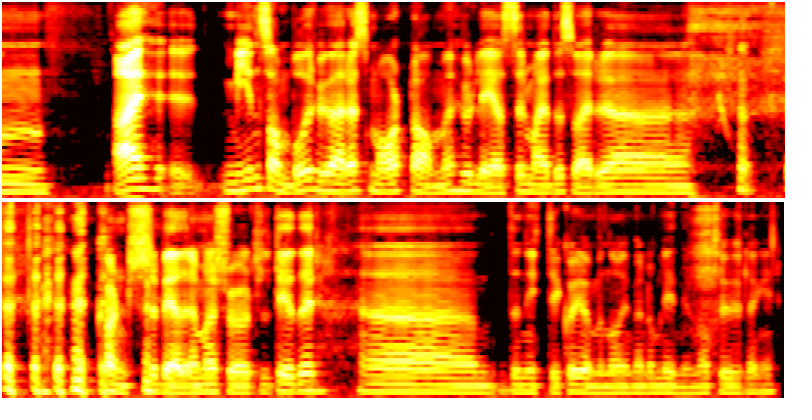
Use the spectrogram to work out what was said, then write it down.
um, Nei, eh, min samboer hun er ei smart dame. Hun leser meg dessverre kanskje bedre enn meg sjøl til tider. Eh, det nytter ikke å gjemme noe mellom linjene av hun lenger.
